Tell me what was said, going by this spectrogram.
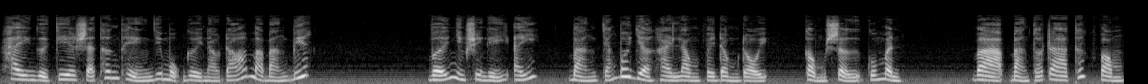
hay người kia sẽ thân thiện như một người nào đó mà bạn biết. Với những suy nghĩ ấy, bạn chẳng bao giờ hài lòng về đồng đội, cộng sự của mình, và bạn tỏ ra thất vọng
